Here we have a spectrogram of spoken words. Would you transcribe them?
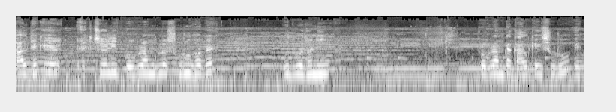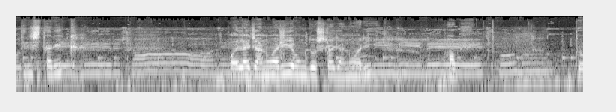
কাল থেকে অ্যাকচুয়ালি প্রোগ্রামগুলো শুরু হবে উদ্বোধনী প্রোগ্রামটা কালকেই শুরু, একত্রিশ তারিখ, পয়লা জানুয়ারি এবং দোসরা জানুয়ারি হবে। তো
